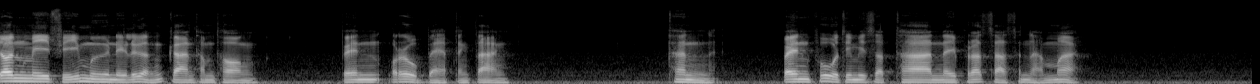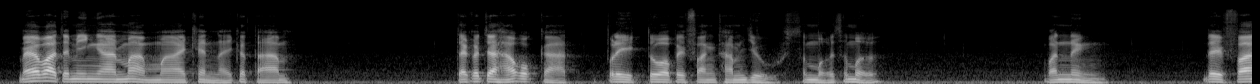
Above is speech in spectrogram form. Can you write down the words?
จนมีฝีมือในเรื่องการทำทอง เป็นรูปแบบต่างๆ ท่านเป็นผู้ที่มีศรัทธาในพระศาสนามาก แม้ว่าจะมีงานมากมายแค่ไหนก็ตาม แต่ก็จะหาโอกาสปลีกตัวไปฟังธรรมอยู่เสมอๆวันหนึ่ง ได้ฟัง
